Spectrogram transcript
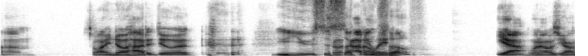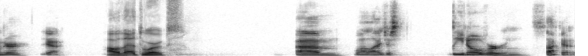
um, so I know how to do it. You used to So suck not only- yourself? yeah, when I was younger, yeah. How that works? Um, well, I just lean over and suck it.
